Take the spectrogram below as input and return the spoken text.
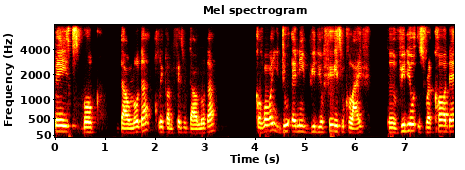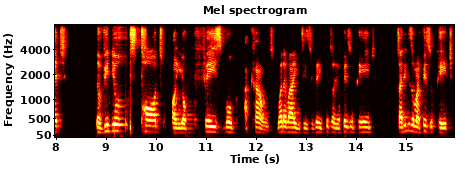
Facebook downloader, click on Facebook downloader. Because when you do any video, Facebook Live, the video is recorded, the video is stored on your Facebook account, whatever it is, you put it on your Facebook page. So I did this on my Facebook page.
